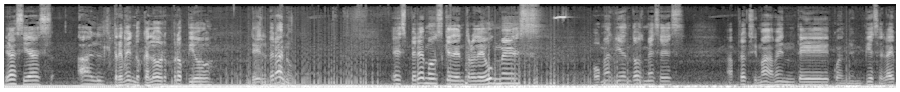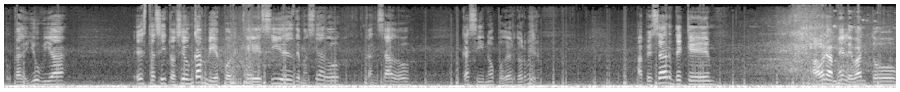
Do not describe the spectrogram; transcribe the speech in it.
gracias al tremendo calor propio del verano. Esperemos que dentro de un mes, o más bien dos meses aproximadamente, cuando empiece la época de lluvia, esta situación cambie porque sí es demasiado cansado casi no poder dormir. A pesar de que ahora me levanto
